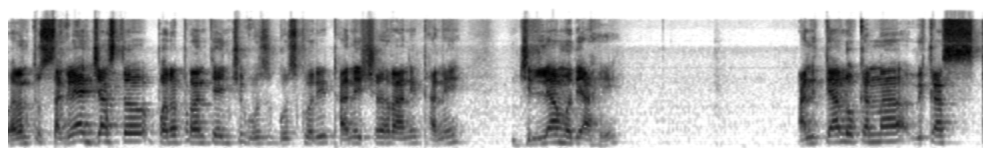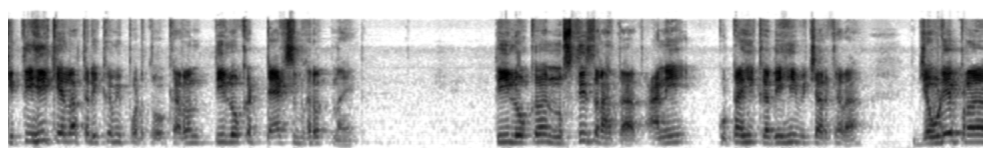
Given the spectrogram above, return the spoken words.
परंतु सगळ्यात जास्त परप्रांतीयांची घुस घुसखोरी ठाणे शहर आणि ठाणे जिल्ह्यामध्ये आहे. आणि त्या लोकांना विकास कितीही केला तरी कमी पडतो कारण ती लोक टॅक्स भरत नाहीत. ती लोक नुसतीच राहतात. आणि कुठंही कधीही विचार करा जेवढे प्र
